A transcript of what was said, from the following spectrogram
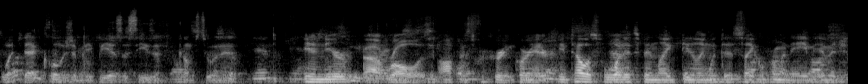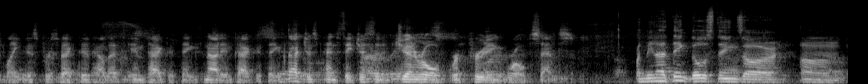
what that closure may be as the season comes to an end. In your uh, role as an offensive recruiting coordinator, can you tell us what it's been like dealing with this cycle from a name, image, like this perspective, how that's impacted things, not impacted things, not just Penn State, just in a general recruiting world sense? I mean, I think those things are um,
